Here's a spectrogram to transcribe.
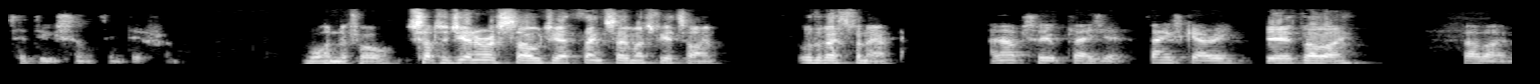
to do something different. Wonderful, such a generous soldier. Thanks so much for your time. All the best for now. An absolute pleasure. Thanks, Garry. Cheers. Bye bye. Bye bye.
